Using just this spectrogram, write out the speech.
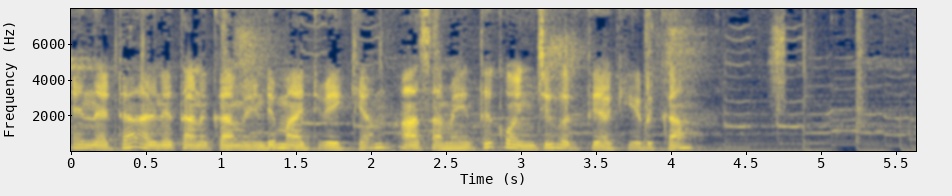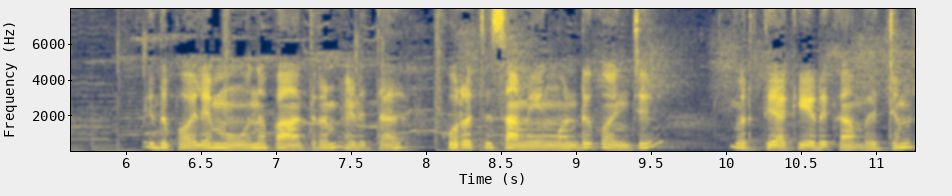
എന്നിട്ട് അതിനെ തണുക്കാൻ വേണ്ടി മാറ്റി വയ്ക്കാം ആ സമയത്ത് കൊഞ്ച് വൃത്തിയാക്കിയെടുക്കാം ഇതുപോലെ മൂന്ന് പാത്രം എടുത്താൽ കുറച്ച് സമയം കൊണ്ട് കൊഞ്ച് വൃത്തിയാക്കിയെടുക്കാൻ പറ്റും.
